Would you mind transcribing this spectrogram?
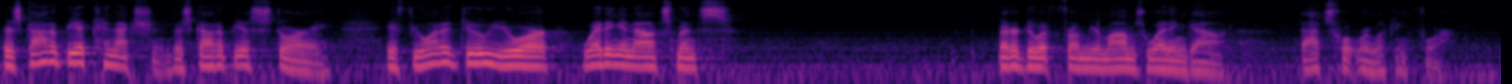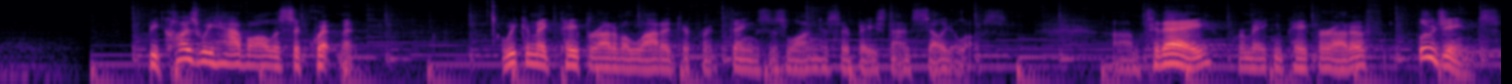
there's got to be a connection. There's got to be a story. If you want to do your wedding announcements, better do it from your mom's wedding gown. That's what we're looking for. Because we have all this equipment, we can make paper out of a lot of different things as long as they're based on cellulose. Um, today, we're making paper out of blue jeans.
